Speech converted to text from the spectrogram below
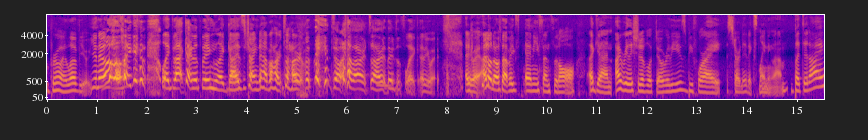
bro i love you you know? Like like that kind of thing. Like guys trying to have a heart to heart but they don't have a heart to heart. They're just like anyway. Anyway i don't know if that makes any sense at all. Again i really should have looked over these before i started explaining them. But did i?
